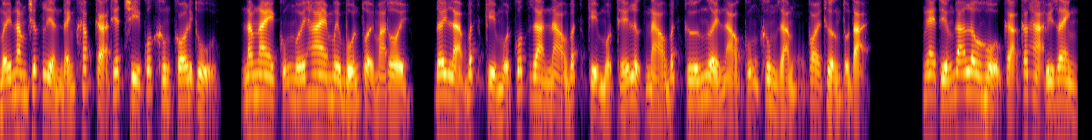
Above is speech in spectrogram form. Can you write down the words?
mấy năm trước liền đánh khắp cả thiết chi quốc không có đi thủ, năm nay cũng mới hai mươi bốn tuổi mà thôi, đây là bất kỳ một quốc gia nào, bất kỳ một thế lực nào, bất cứ người nào cũng không dám coi thường tồn tại. Nghe tiếng đã lâu hổ cả các hạ uy danh,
